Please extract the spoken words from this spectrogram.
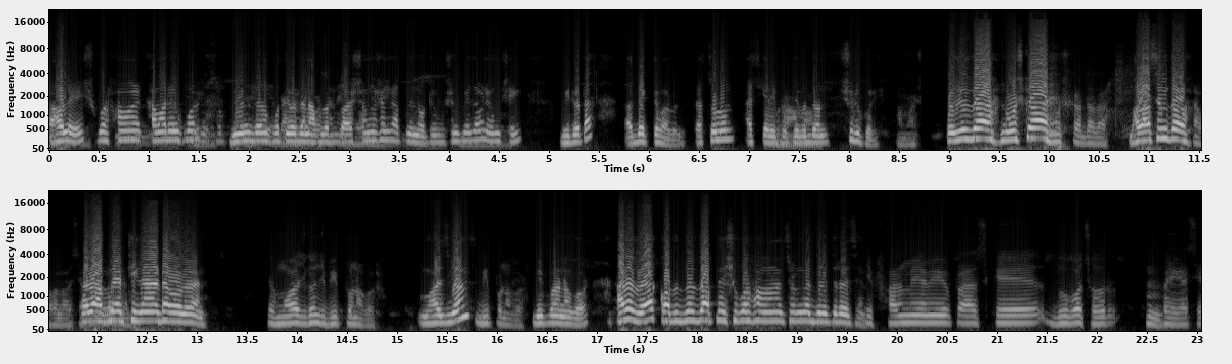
তাহলে শুকর ফার্মার খামারের উপর বিভিন্ন ধরনের প্রতিবেদন আপলোড করার সঙ্গে সঙ্গে আপনি নোটিফিকেশন পেয়ে যাবেন এবং সেই ভিডিওটা দেখতে পারবেন। তা চলুন আজকের এই প্রতিবেদন শুরু করি। প্রজিতদা নমস্কার। নমস্কার দাদা। ভালো আছেন তো? হ্যাঁ, ভালো আছি। দাদা আপনার ঠিকানাটা বলবেন? মহেশগঞ্জ বিপ্লনগর মহেশগঞ্জ বিপ্লনগর বিপণনগর আরে দাদা কতদিন ধরে আপনি শুকর ফার্মের সঙ্গে জড়িত রয়েছেন? এই ফার্মে আমি প্রায় আজকে দু বছর। হয়ে গেছে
